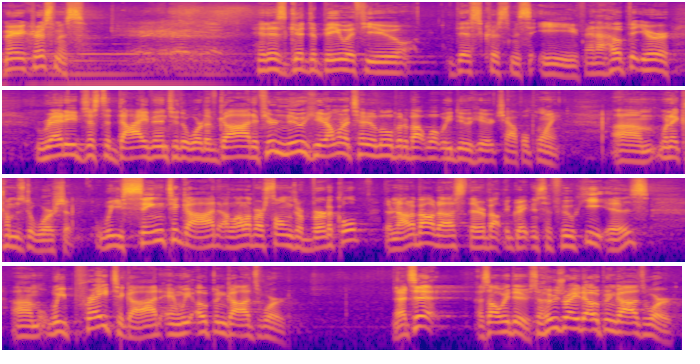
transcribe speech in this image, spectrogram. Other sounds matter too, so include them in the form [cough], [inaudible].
Merry Christmas. It is good to be with you this Christmas Eve. And I hope that you're ready just to dive into the Word of God. If you're new here, I want to tell you a little bit about what we do here at Chapel Pointe um, when it comes to worship. We sing to God. A lot of our songs are vertical, they're not about us, they're about the greatness of who He is. Um, we pray to God and we open God's Word. That's it. That's all we do. So, who's ready to open God's Word?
